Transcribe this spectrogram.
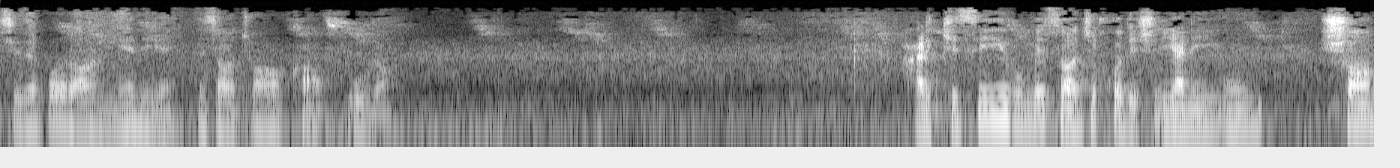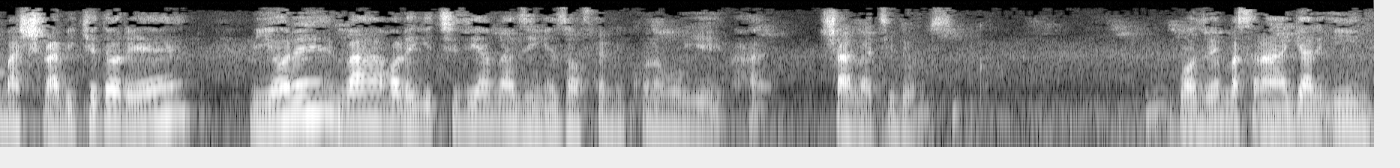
چیز قرآنیه دیگه. مزاج ها کافورا. هر کسی رو مزاج خودشه. یعنی اون شام مشربی که داره میاره و حالا یه چیزی هم از این اضافه می‌کنه و یه شربتی درست می‌کنه. واضحه؟ مثلا اگر این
